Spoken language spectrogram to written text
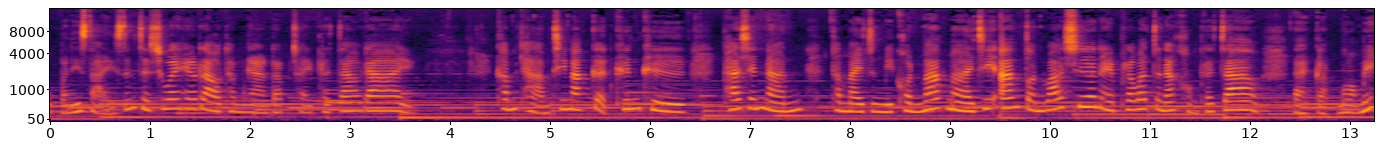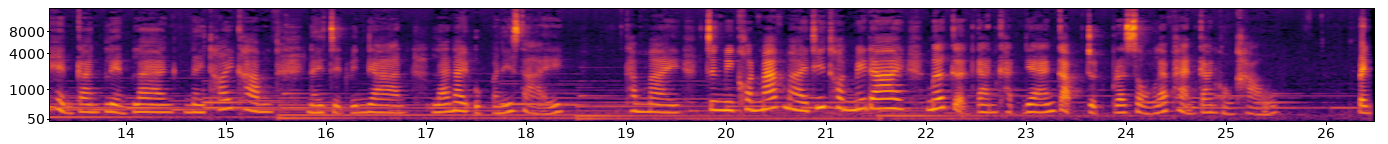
อุปนิสัยซึ่งจะช่วยให้เราทำงานรับใช้พระเจ้าได้คำถามที่มักเกิดขึ้นคือ ถ้าเช่นนั้นทำไมจึงมีคนมากมายที่อ้างตนว่าเชื่อในพระวจนะของพระเจ้า แต่กลับมองไม่เห็นการเปลี่ยนแปลงในถ้อยคำในจิตวิญญาณ และในอุปนิสัย ทำไมจึงมีคนมากมายที่ทนไม่ได้ เมื่อเกิดการขัดแย้งกับจุดประสงค์และแผนการของเขา เป็น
